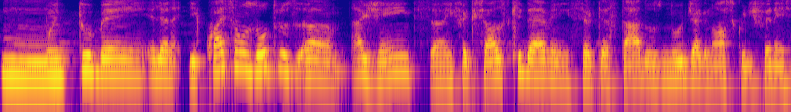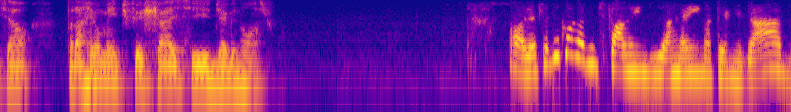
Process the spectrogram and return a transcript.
Muito bem, Eliana. E quais são os outros uh, agentes uh, infecciosos que devem ser testados no diagnóstico diferencial para realmente fechar esse diagnóstico? Olha, sabe quando a gente fala em diarreia em maternidade,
